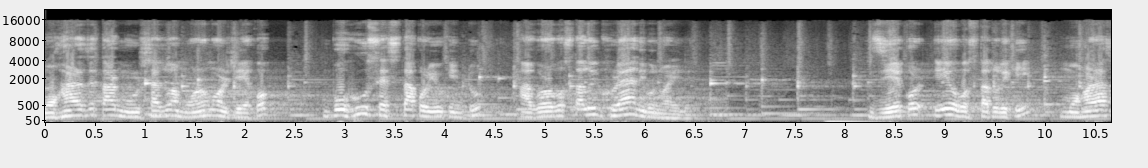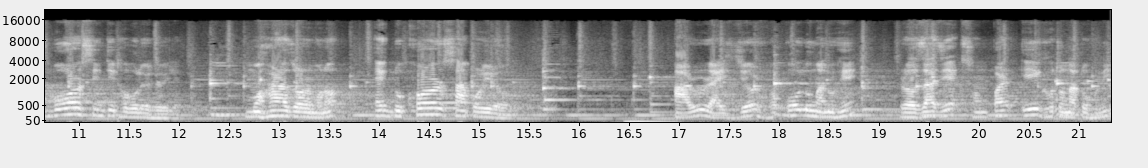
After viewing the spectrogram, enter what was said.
মহাৰাজে তাৰ মূৰ্ছা যোৱা মৰমৰ জীয়েকক বহু চেষ্টা কৰিও কিন্তু আগৰ অৱস্থালৈ ঘূৰাই আনিব নোৱাৰিলে। জীয়েকৰ এই অৱস্থাটো দেখি মহাৰাজ বৰ চিন্তিত হ'বলৈ ধৰিলে। মহাৰাজৰ মনত এক দুখৰ ছাঁ পৰি ৰ'ল। আৰু ৰাজ্যৰ সকলো মানুহে ৰজা জীয়েক চম্পাৰ এই ঘটনাটো শুনি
